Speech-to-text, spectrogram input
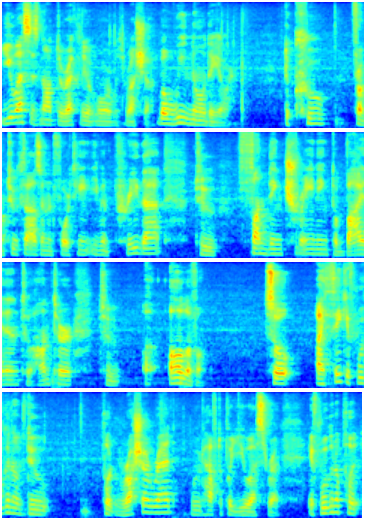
US is not directly at war with Russia, but we know they are. The coup from 2014, even pre that, to funding, training, to Biden, to Hunter, to uh, all of them. So I think if we're gonna do put Russia red, we would have to put US red. If we're gonna put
